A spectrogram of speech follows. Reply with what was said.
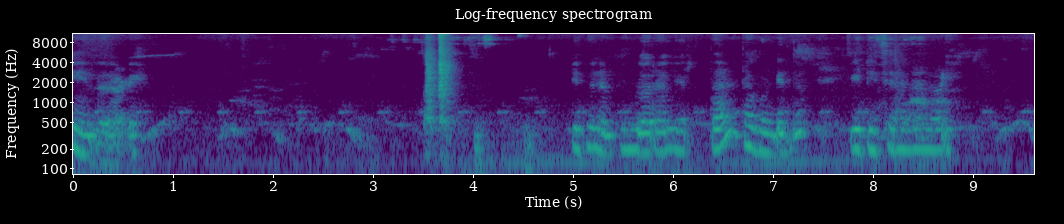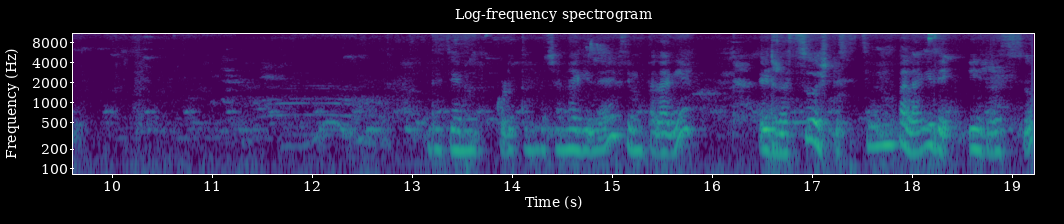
ಇದು ನೋಡಿ ಇದು ನಮ್ಮ ಬೆಂಗಳೂರಲ್ಲಿ ಇರ್ತಾ ತಗೊಂಡಿದ್ದು ಈ ಡಿಸೈನೆಲ್ಲ ನೋಡಿ. ಡಿಸೈನ್ ಕೂಡ, ತುಂಬ ಚೆನ್ನಾಗಿದೆ ಸಿಂಪಲಾಗಿ ಈ ಡ್ರೆಸ್ಸು ಅಷ್ಟೇ ಸಿಂಪಲಾಗಿದೆ ಈ ಡ್ರೆಸ್ಸು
